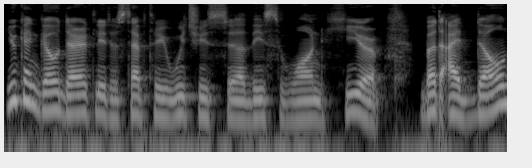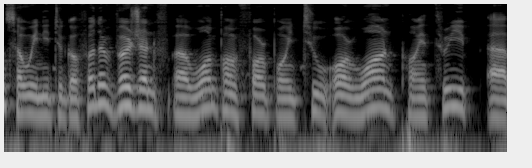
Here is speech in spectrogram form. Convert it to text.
you can go directly to step 3 which is uh, this one here. But I don't so we need to go further. Version uh, 1.4.2 or 1.3.1 uh,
